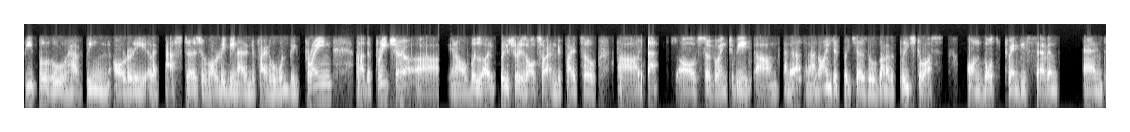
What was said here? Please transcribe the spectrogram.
people who have been already like pastors who've already been identified who would be praying. Uh, the preacher, uh, you know, will uh, preacher is also identified. So uh, that's also going to be um, an, an anointed preachers who are going to preach to us on both 27th and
